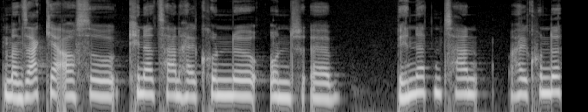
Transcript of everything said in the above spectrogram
man sagt ja auch so, Kinderzahnheilkunde und äh, Behindertenzahnheilkunde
